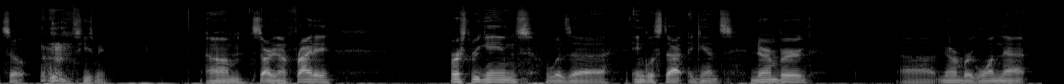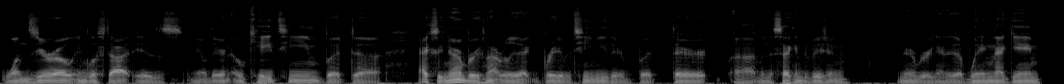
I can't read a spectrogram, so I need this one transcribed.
So, excuse me. Um, started on Friday. First three games was uh, Ingolstadt against Nuremberg. Uh, Nuremberg won that 1-0. Ingolstadt is, you know, they're an okay team, but uh, actually Nuremberg's not really that great of a team either. But they're um, in the second division. Nuremberg ended up winning that game.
